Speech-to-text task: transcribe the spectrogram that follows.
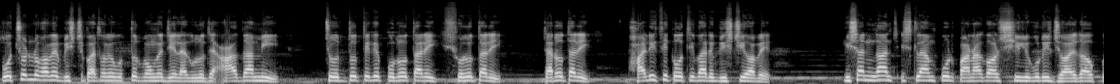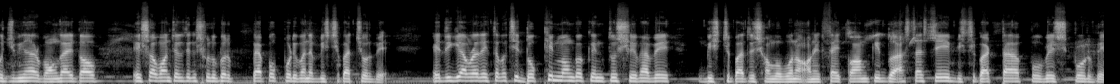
প্রচণ্ডভাবে বৃষ্টিপাত হবে উত্তরবঙ্গের জেলাগুলোতে। আগামী চোদ্দ থেকে পনেরো তারিখ, ষোলো তারিখ, তেরো তারিখ, ভারী থেকে অতি ভারী বৃষ্টি হবে। কিষানগঞ্জ ইসলামপুর, পানাগড়, শিলিগুড়ি, জয়গাঁও, কুচবিহার, বঙ্গাইগাঁও এইসব অঞ্চল থেকে শুরু করে ব্যাপক পরিমাণে বৃষ্টিপাত চলবে। এদিকে আমরা দেখতে পাচ্ছি দক্ষিণবঙ্গ কিন্তু সেভাবে বৃষ্টিপাতের সম্ভাবনা অনেকটাই কম, কিন্তু আস্তে আস্তে বৃষ্টিপাতটা প্রবেশ করবে।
